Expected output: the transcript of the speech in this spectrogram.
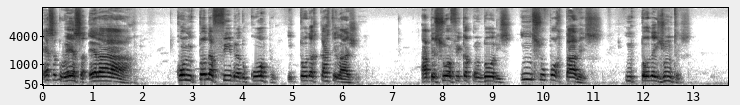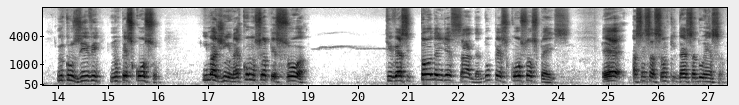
essa doença, ela come toda a fibra do corpo e toda a cartilagem. A pessoa fica com dores insuportáveis em todas juntas, inclusive no pescoço. Imagina, é como se a pessoa tivesse toda engessada, do pescoço aos pés. É a sensação que dá essa doença.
